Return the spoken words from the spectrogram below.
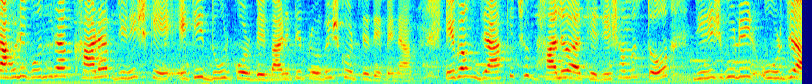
তাহলে বন্ধুরা খারাপ জিনিসকে এটি দূর করবে, বাড়িতে প্রবেশ করতে দেবে না। এবং যা কিছু ভালো আছে, যে সমস্ত সমস্ত জিনিসগুলির ঊর্জা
